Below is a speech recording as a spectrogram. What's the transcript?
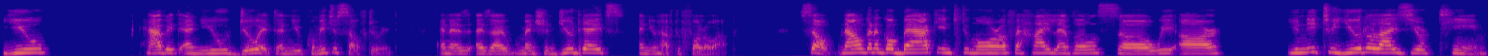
you have it and you do it and you commit yourself to it. And as, as I mentioned, due dates, and you have to follow up. So now I'm going to go back into more of a high level. So we are, you need to utilize your team.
